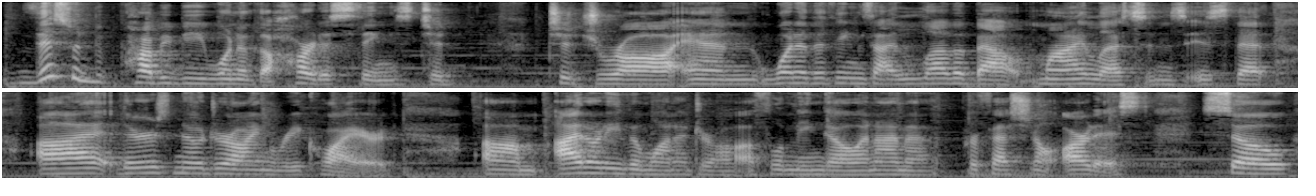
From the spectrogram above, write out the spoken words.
this would probably be one of the hardest things to to draw and one of the things I love about my lessons is that I there's no drawing required. Um, I don't even want to draw a flamingo and I'm a professional artist. So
